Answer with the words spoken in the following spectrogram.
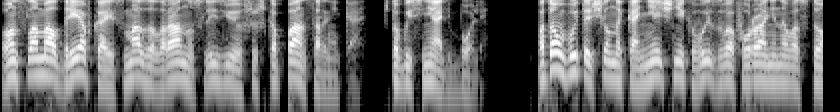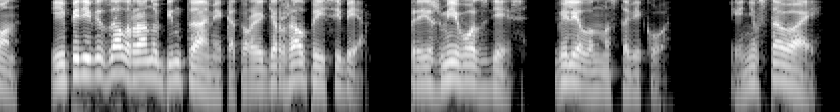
Он сломал древко и смазал рану слизью шишкопанцирника, чтобы снять боль. Потом вытащил наконечник, вызвав у раненого стон, и перевязал рану бинтами, которые держал при себе. "Прижми вот здесь", велел он мостовику. "И не вставай.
